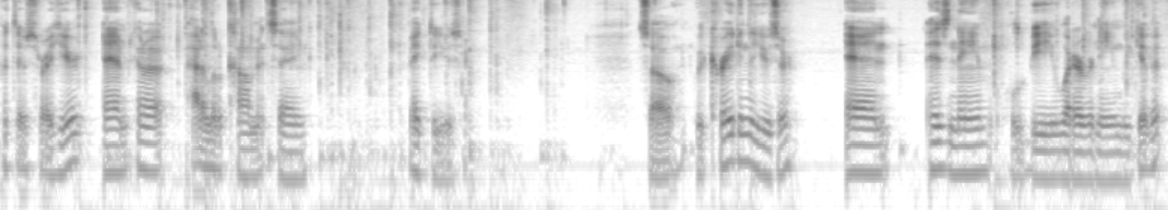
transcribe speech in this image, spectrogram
put this right here, and I'm going to add a little comment saying, make the user. So we're creating the user and his name will be whatever name we give it.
